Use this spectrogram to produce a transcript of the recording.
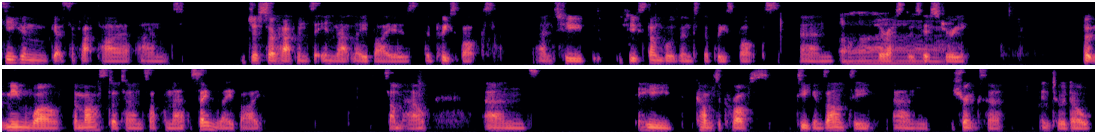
Tegan gets the flat tire, and just so happens that in that lay-by is the police box, and she she stumbles into the police box, and the rest is Ah. history. But meanwhile, the master turns up on that same lay-by somehow, and he comes across Tegan's auntie and shrinks her into a doll.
